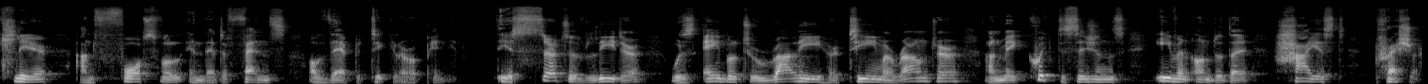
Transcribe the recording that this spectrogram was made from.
clear and forceful in their defense of their particular opinion. The assertive leader was able to rally her team around her and make quick decisions even under the highest pressure.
